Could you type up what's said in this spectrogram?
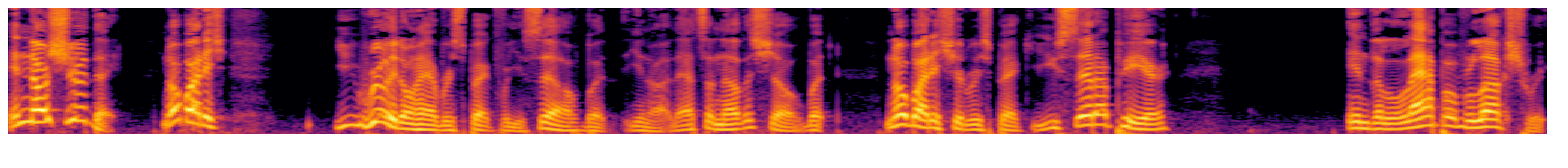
And no, should they? Nobody, sh- you really don't have respect for yourself, but, you know, that's another show. But nobody should respect you. You sit up here in the lap of luxury,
